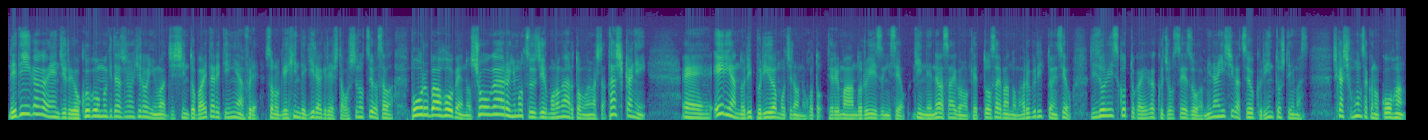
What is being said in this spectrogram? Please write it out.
レディー・ガガ演じる欲望むき出しのヒロインは自信とバイタリティにあふれその下品でギラギラした推しの強さはポール・バーホーベンのショーガールにも通じるものがあると思いました。確かに、えー、エイリアンのリプリーはもちろんのこと。テルマ&ルイーズにせよ。近年では最後の決闘裁判のマルグリットにせよ。リドリー・スコットが描く女性像は皆意志が強く凛としています。しかし本作の後半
